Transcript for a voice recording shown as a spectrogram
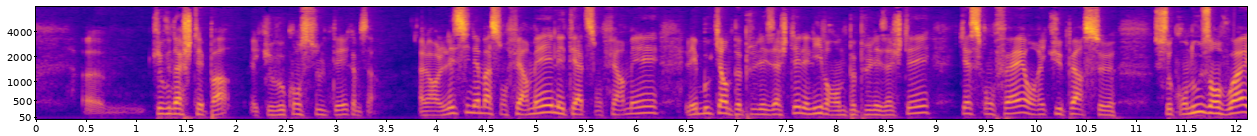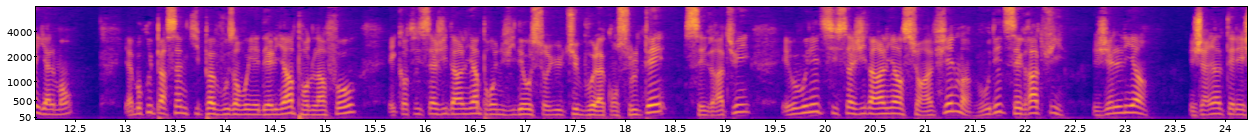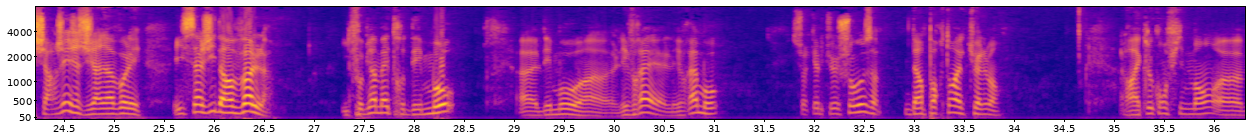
que vous n'achetez pas et que vous consultez comme ça. Alors les cinémas sont fermés, les théâtres sont fermés, les bouquins on ne peut plus les acheter, les livres on ne peut plus les acheter. Qu'est-ce qu'on fait? On récupère ce qu'on nous envoie également. Il y a beaucoup de personnes qui peuvent vous envoyer des liens pour de l'info, et quand il s'agit d'un lien pour une vidéo sur YouTube, vous la consultez, c'est gratuit, et vous vous dites s'il s'agit d'un lien sur un film, vous vous dites c'est gratuit, j'ai le lien, j'ai rien téléchargé, j'ai rien volé. Et il s'agit d'un vol. Il faut bien mettre des mots, euh, des mots, hein, les vrais, les vrais mots, sur quelque chose d'important actuellement. Alors avec le confinement, euh,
